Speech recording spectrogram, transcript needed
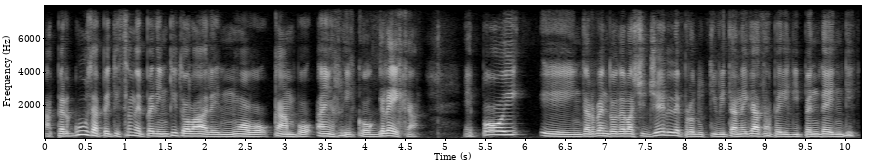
A Pergusa petizione per intitolare il nuovo campo a Enrico Greca. E poi eh, intervento della CGL, produttività negata per i dipendenti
